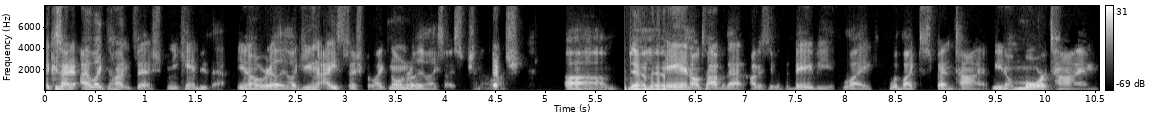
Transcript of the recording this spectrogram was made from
because I, I like to hunt and fish and you can't do that, you know, really. Like you can ice fish, but like no one really likes ice fishing that much. Um, yeah, man. And on top of that, obviously with the baby, like would like to spend time, you know, more time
